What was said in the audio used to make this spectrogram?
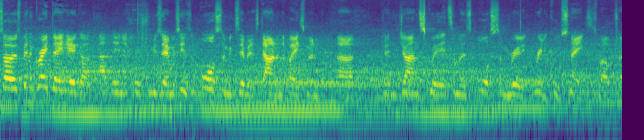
So it's been a great day here at the Natural History Museum. We've seen some awesome exhibits down in the basement, uh, giant squid, some of those awesome, really, really cool snakes as well, which I,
